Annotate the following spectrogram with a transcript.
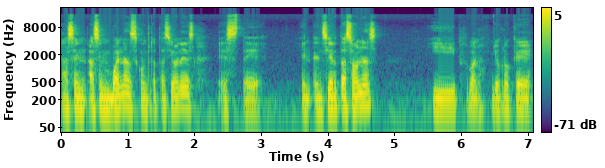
hacen, hacen buenas contrataciones este, en, en ciertas zonas. Y pues bueno, yo creo que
